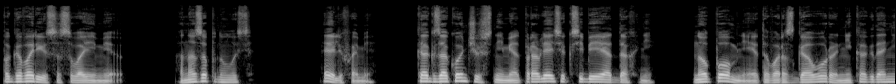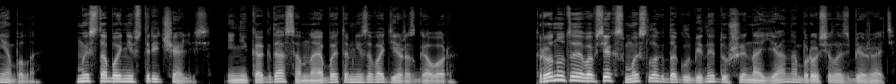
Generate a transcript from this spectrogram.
«Поговори со своими...» Она запнулась. «Эльфами. Как закончишь с ними, отправляйся к себе и отдохни. Но помни, этого разговора никогда не было. Мы с тобой не встречались, и никогда со мной об этом не заводи разговор. Тронутая во всех смыслах до глубины души Наяна бросилась бежать.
